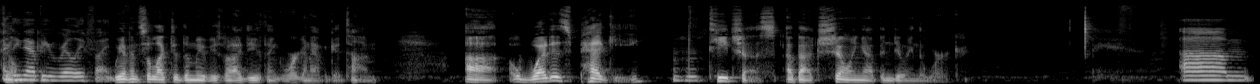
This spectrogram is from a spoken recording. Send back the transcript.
I think that'd be really fun. We haven't selected the movies, but I do think we're going to have a good time. Uh, what does Peggy teach us about showing up and doing the work? Um,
